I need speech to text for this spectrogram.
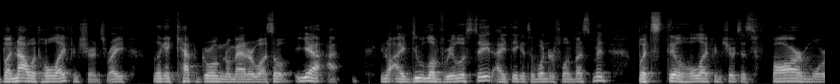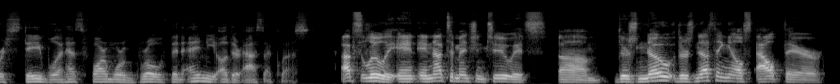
but not with whole life insurance right like it kept growing no matter what so yeah I, you know i do love real estate i think it's a wonderful investment but still whole life insurance is far more stable and has far more growth than any other asset class absolutely. And and not to mention too it's um there's no there's nothing else out there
